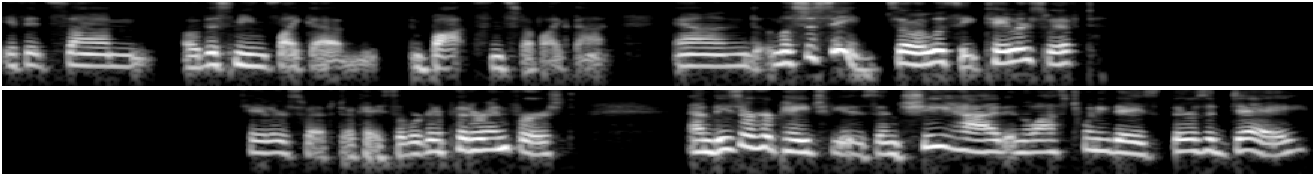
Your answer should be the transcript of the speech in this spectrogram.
if it's, um, oh, this means like um, bots and stuff like that. And let's just see. So let's see, Taylor Swift. Taylor Swift. Okay, so we're going to put her in first. And these are her page views. And she had in the last 20 days, there's a day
